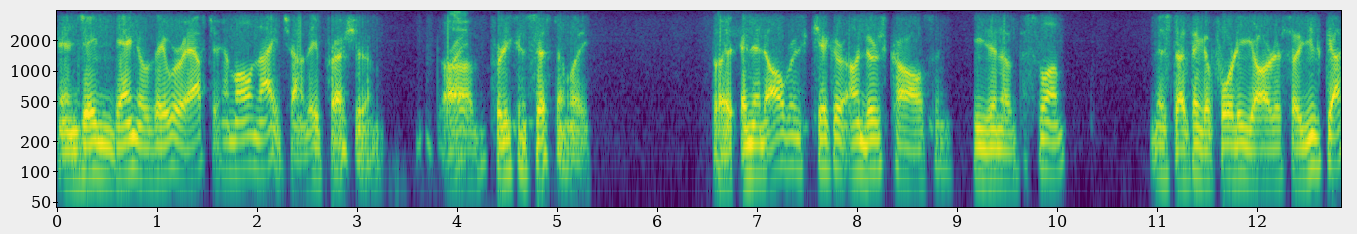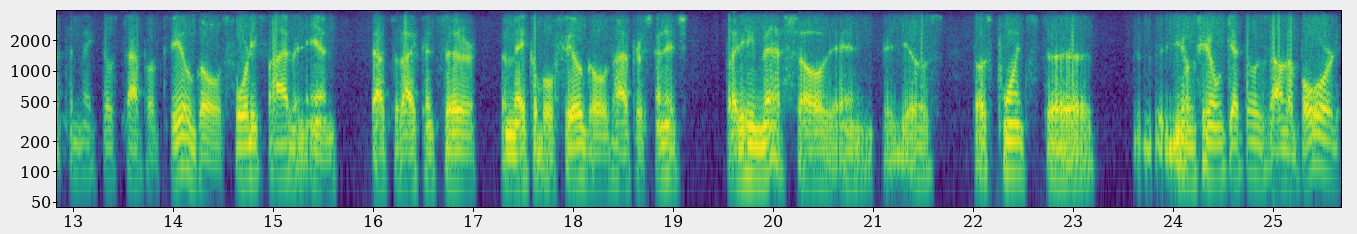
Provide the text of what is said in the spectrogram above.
And Jayden Daniels, they were after him all night, John. They pressured him uh, right. pretty consistently. But and then Auburn's kicker, Anders Carlson, he's in a slump missed, I think, a 40 yarder. So you've got to make those type of field goals, 45 and in. That's what I consider the makeable field goals, high percentage. But he missed. So, and those, those points to, you know, if you don't get those on the board,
